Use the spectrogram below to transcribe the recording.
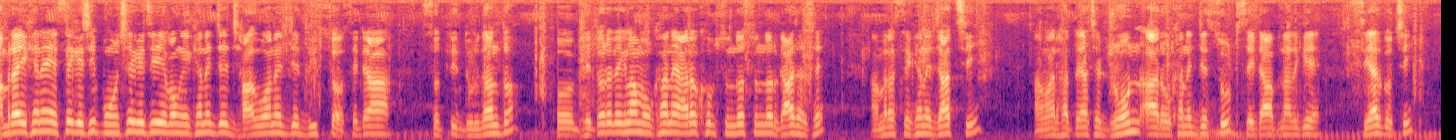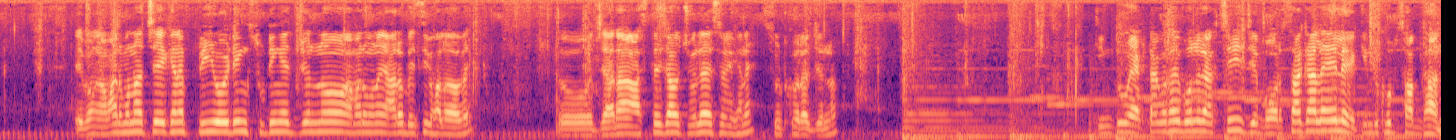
আমরা এখানে এসে গেছি, পৌঁছে গেছি এবং এখানে যে ঝাউবনের যে দৃশ্য, সেটা সত্যি দুর্দান্ত। তো ভেতরে দেখলাম ওখানে আরও খুব সুন্দর সুন্দর গাছ আছে। আমরা সেখানে যাচ্ছি। আমার হাতে আছে ড্রোন আর ওখানের যে শ্যুট সেটা আপনাদেরকে শেয়ার করছি। এবং আমার মনে হচ্ছে এখানে প্রি ওয়েডিং শ্যুটিংয়ের জন্য আমার মনে হয় আরও বেশি ভালো হবে। তো যারা আসতে চাও, চলে এসো এখানে শ্যুট করার জন্য। কিন্তু একটা কথাই বলে রাখছি যে, বর্ষাকালে এলে কিন্তু খুব সাবধান।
